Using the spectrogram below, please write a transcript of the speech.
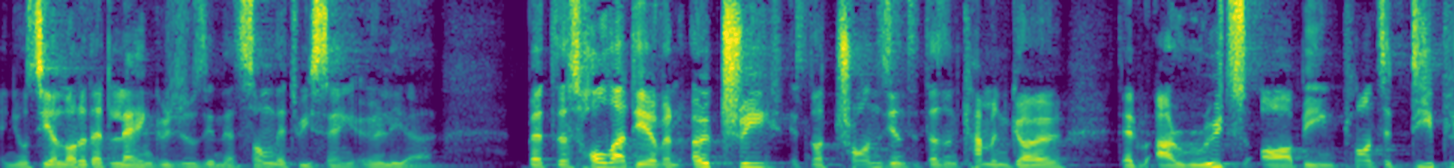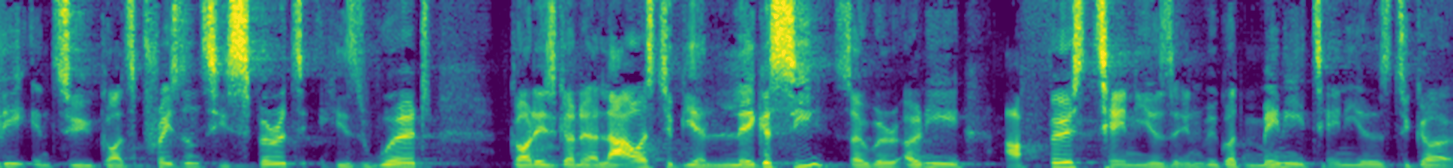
And you'll see a lot of that language was in that song that we sang earlier. But this whole idea of an oak tree, it's not transient, it doesn't come and go. That our roots are being planted deeply into God's presence, His Spirit, His Word. God is going to allow us to be a legacy. So we're only our first 10 years in, we've got many 10 years to go.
